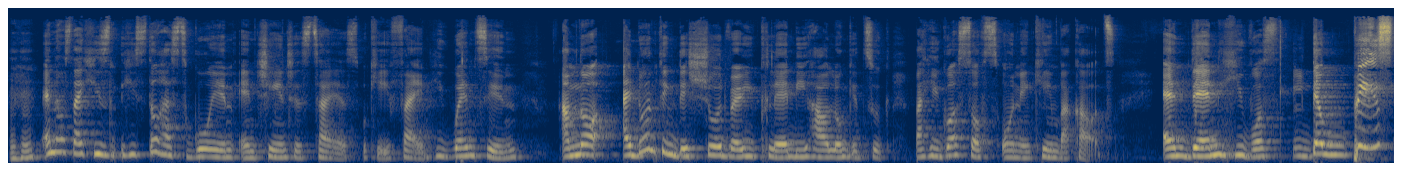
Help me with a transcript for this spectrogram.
Mm-hmm. And I was like, he's he still has to go in and change his tires. Okay, fine. He went in. I'm not. I don't think they showed very clearly how long it took, but he got softs on and came back out. And then he was the beast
